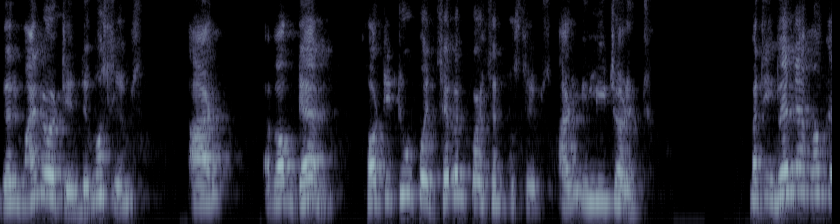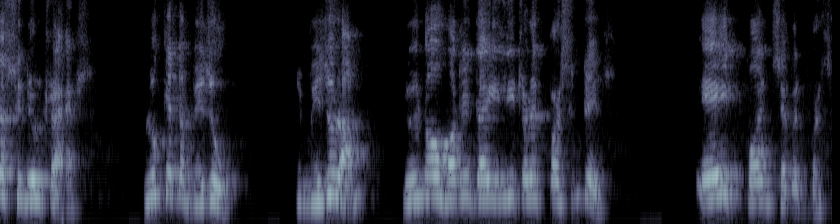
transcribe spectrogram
the minority, the Muslims, are among them, 42.7% Muslims are illiterate. But even among the scheduled tribes, look at the Mizo. The Mizoram, do you know what is the illiterate percentage? 8.7%.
